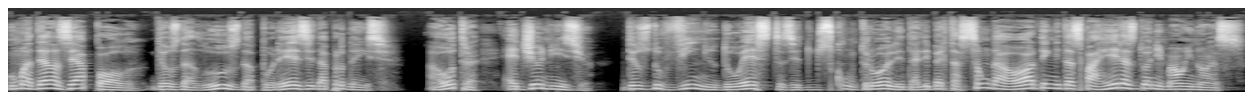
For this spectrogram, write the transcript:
Uma delas é Apolo, deus da luz, da pureza e da prudência. A outra é Dionísio, Deus do vinho, do êxtase, do descontrole, da libertação da ordem e das barreiras do animal em nós.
